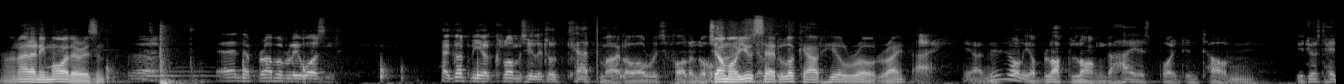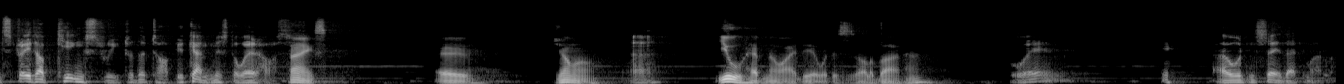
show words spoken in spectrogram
No, not anymore, there isn't. And there probably wasn't. I got me a clumsy little cat, Marlowe, always falling over. Jomo, you said Lookout Hill Road, right? Aye. Yeah, this is only a block long, the highest point in town. You just head straight up King Street to the top. You can't miss the warehouse. Thanks. Uh, Jomo, Uh, you have no idea what this is all about, huh? well, I wouldn't say that, Marlowe.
